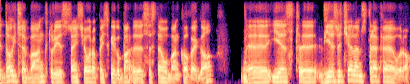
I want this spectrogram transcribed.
Y, Deutsche Bank, który jest częścią europejskiego y, systemu bankowego, y, jest wierzycielem strefy euro.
